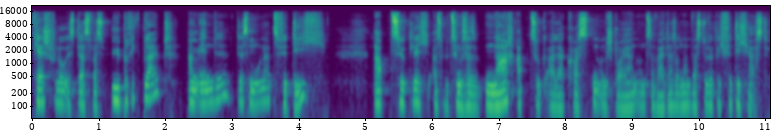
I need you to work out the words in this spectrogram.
Cashflow ist das, was übrig bleibt am Ende des Monats für dich abzüglich, also beziehungsweise nach Abzug aller Kosten und Steuern und so weiter, sondern was du wirklich für dich hast.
